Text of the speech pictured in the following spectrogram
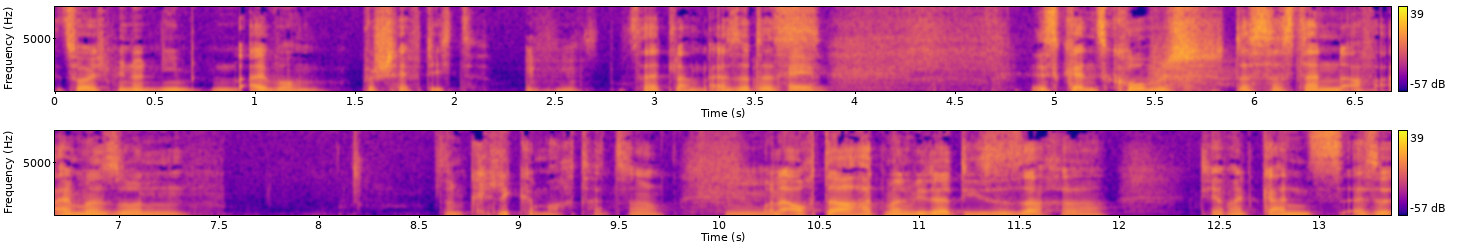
so habe ich mich noch nie mit einem Album beschäftigt, seit lang. Also das Mhm. Okay. Ist ganz komisch, dass das dann auf einmal so ein so einen Klick gemacht hat. Ne? Mhm. Und auch da hat man wieder diese Sache, die haben halt ganz, also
